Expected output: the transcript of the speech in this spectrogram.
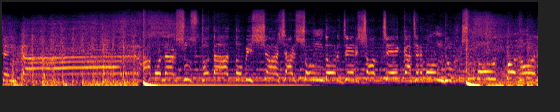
centre আপনার সুস্থতা আত্মবিশ্বাস আর সৌন্দর্যের সবচেয়ে কাছের বন্ধু শুভ উদ্বোধন।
